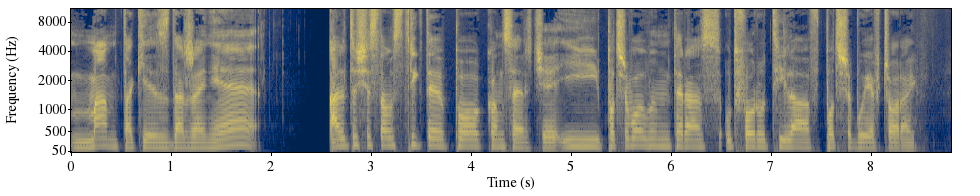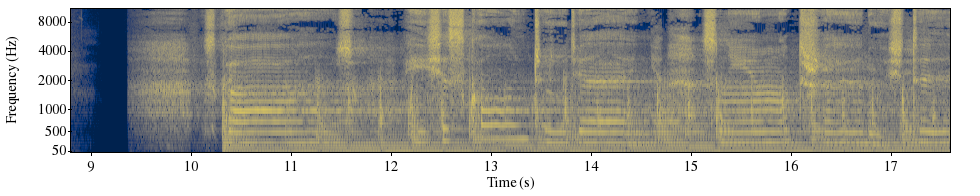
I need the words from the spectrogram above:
mam takie zdarzenie, ale to się stało stricte po koncercie i potrzebowałbym teraz utworu Tila w Potrzebuję wczoraj. Zgasł i się skończył dzień, z nim odszedłeś ty.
